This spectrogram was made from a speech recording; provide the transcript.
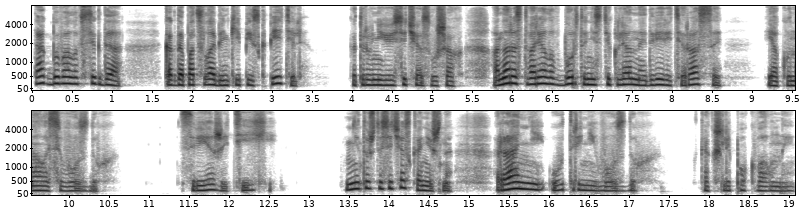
Так бывало всегда, когда под слабенький писк петель который у нее и сейчас в ушах, она растворяла в бортоне стеклянной двери террасы и окуналась в воздух. Свежий, тихий. Не то, что сейчас, конечно, ранний утренний воздух, как шлепок волны,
